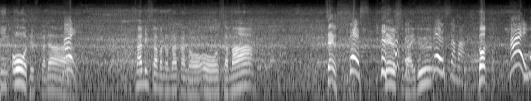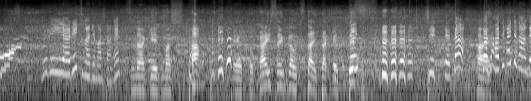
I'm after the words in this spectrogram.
キン王ですから、はい。神様の中の王様ゼウス。ですゼウスがいる。ゼウス様。はゴッドい。無理やりつなげましたね。つなげました。えっと凱旋が打ちたいだけです。知ってた、はい。私初めてなんで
